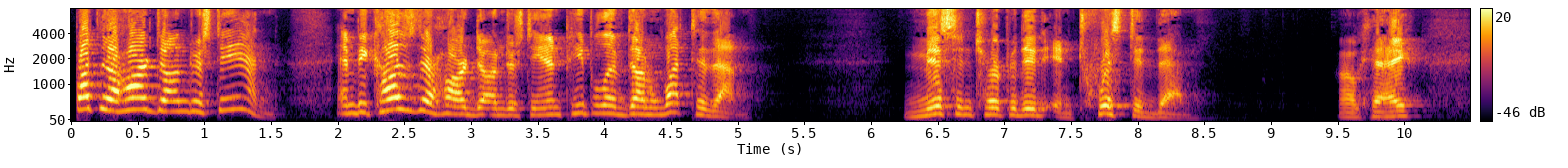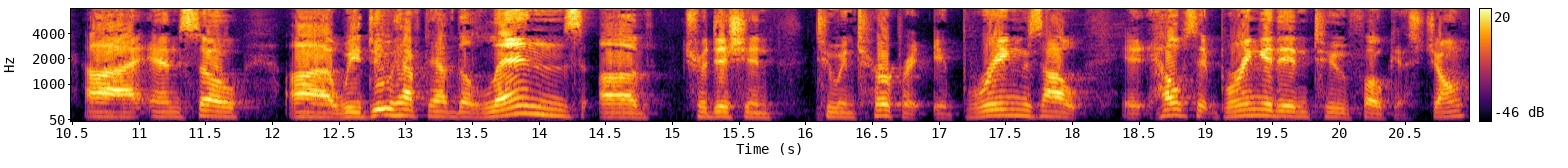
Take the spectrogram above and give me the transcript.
but they're hard to understand. And because they're hard to understand, people have done what to them? Misinterpreted and twisted them. Okay? Uh, and so uh, we do have to have the lens of tradition to interpret. It brings out, it helps it bring it into focus. Joan?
